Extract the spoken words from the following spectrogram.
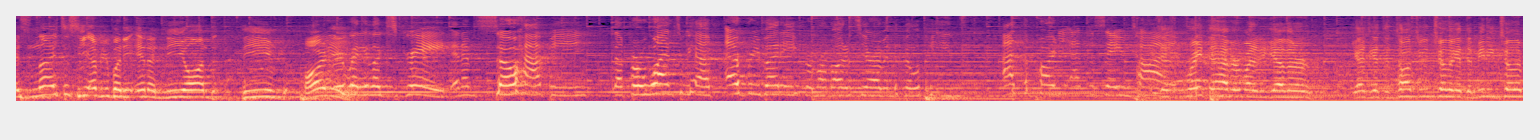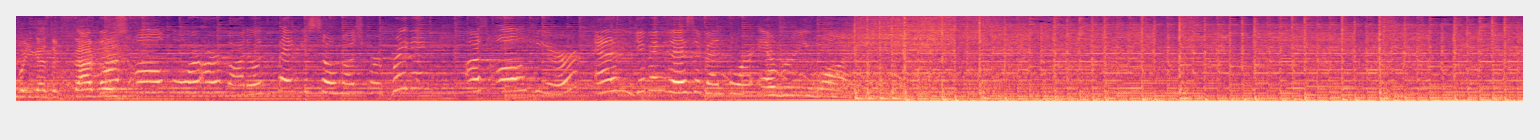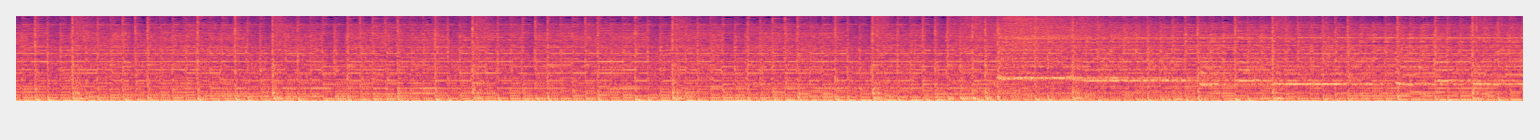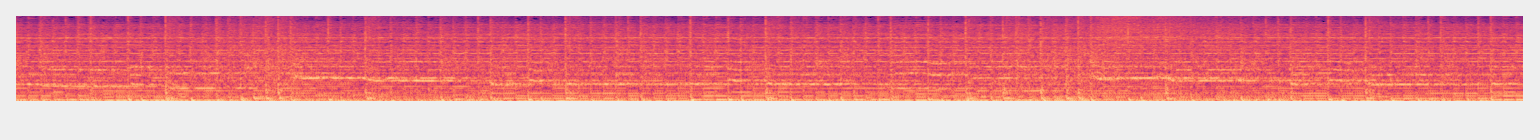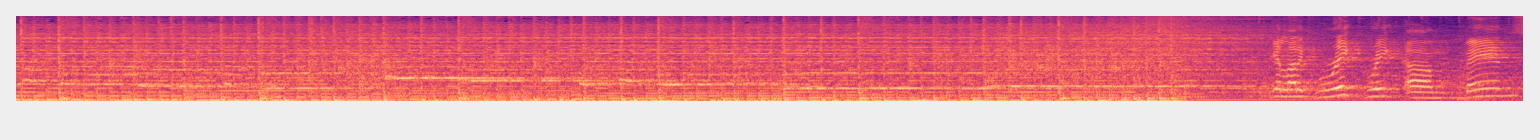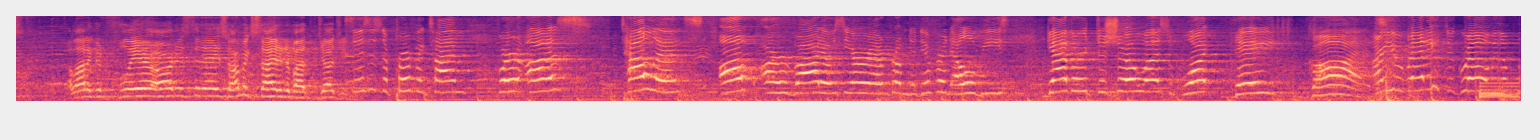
It's nice to see everybody in a neon themed party. Everybody looks great, and I'm so happy that for once we have everybody from Arvato CRM in the Philippines at the party at the same time. It's great to have everybody together. You guys get to talk to each other, get to meet each other, but you guys look fabulous. That's all for Arvato. Thank you so much for bringing us all here and giving this event for everyone. Got a lot of great, great um, bands, a lot of good flair artists today, so I'm excited about the judging. This is the perfect time for us, talents of Arvato CRM from the different LOBs, gathered to show us what they got. Are you ready to grow with the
